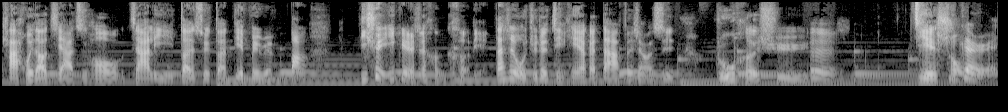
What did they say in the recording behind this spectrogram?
他回到家之后，家里断水断电没人帮，的确一个人是很可怜。但是我觉得今天要跟大家分享的是，如何去嗯接受一个人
